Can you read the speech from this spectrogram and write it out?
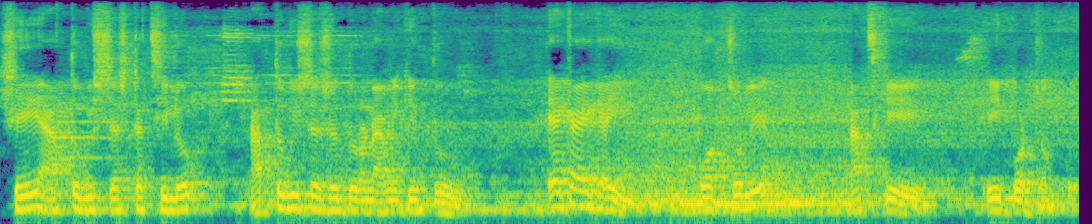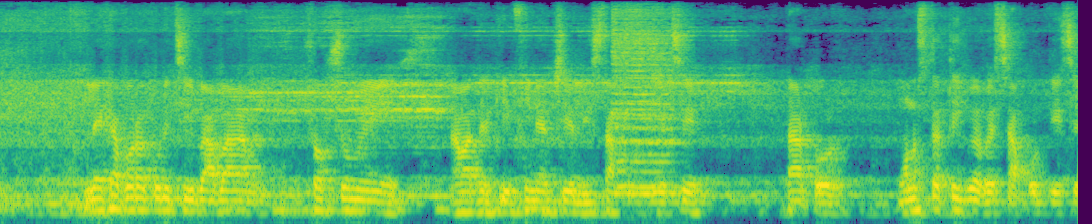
সেই আত্মবিশ্বাসটা ছিল। আত্মবিশ্বাসের দরুন আমি কিন্তু একা একাই পথ চলে আজকে এই পর্যন্ত। লেখাপড়া করেছি, বাবা সবসময় আমাদেরকে ফিনান্সিয়ালি সাপোর্ট দিয়েছে, তারপর মনস্তাত্ত্বিকভাবে সাপোর্ট দিয়েছে,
